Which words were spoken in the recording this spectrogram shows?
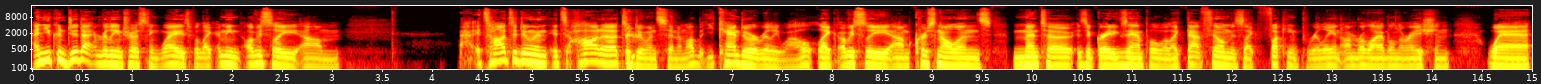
And you can do that in really interesting ways. But like, I mean, obviously, um, it's hard to do in it's harder to do in cinema, but you can do it really well. Like obviously, um, Chris Nolan's Memento is a great example where like that film is like fucking brilliant, unreliable narration where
